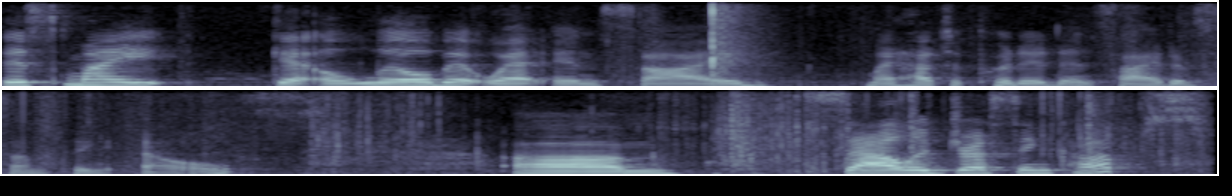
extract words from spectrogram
This might get a little bit wet inside. Might have to put it inside of something else. Um, salad dressing cups.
